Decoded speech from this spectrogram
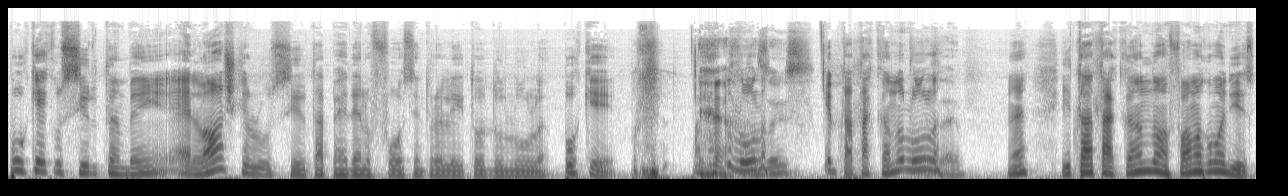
por que, que o Ciro também. É lógico que o Ciro está perdendo força entre o eleitor do Lula. Por quê? Porque tá é, Lula. Ele está atacando o Lula. É. Né? E está atacando de uma forma, como eu disse.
